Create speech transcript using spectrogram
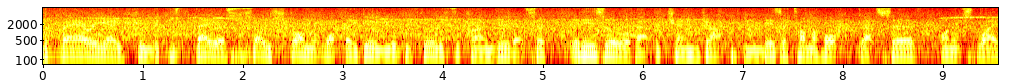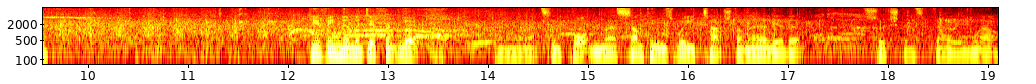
the variation because they are so strong at what they do. You'd be foolish to try and do that. So it is all about the change up. Mm. Here's a tomahawk that serve on its way, giving them a different look. And that's important. That's something as we touched on earlier that Szocs does very well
